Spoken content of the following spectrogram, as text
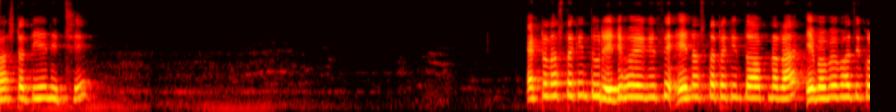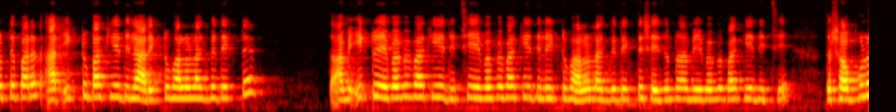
ভাজটা দিয়ে নিচ্ছি। একটা নাস্তা কিন্তু রেডি হয়ে গেছে, এই নাস্তাটা কিন্তু আপনারা এভাবে ভাজি করতে পারেন আর একটু বাকিয়ে দিলে আর একটু ভালো লাগবে দেখতে। তো আমি একটু এভাবে বাকিয়ে দিচ্ছি, এভাবে বাকিয়ে দিলে একটু ভালো লাগবে দেখতে, সেই জন্য আমি এভাবে বাকিয়ে দিচ্ছি। তো সবগুলো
